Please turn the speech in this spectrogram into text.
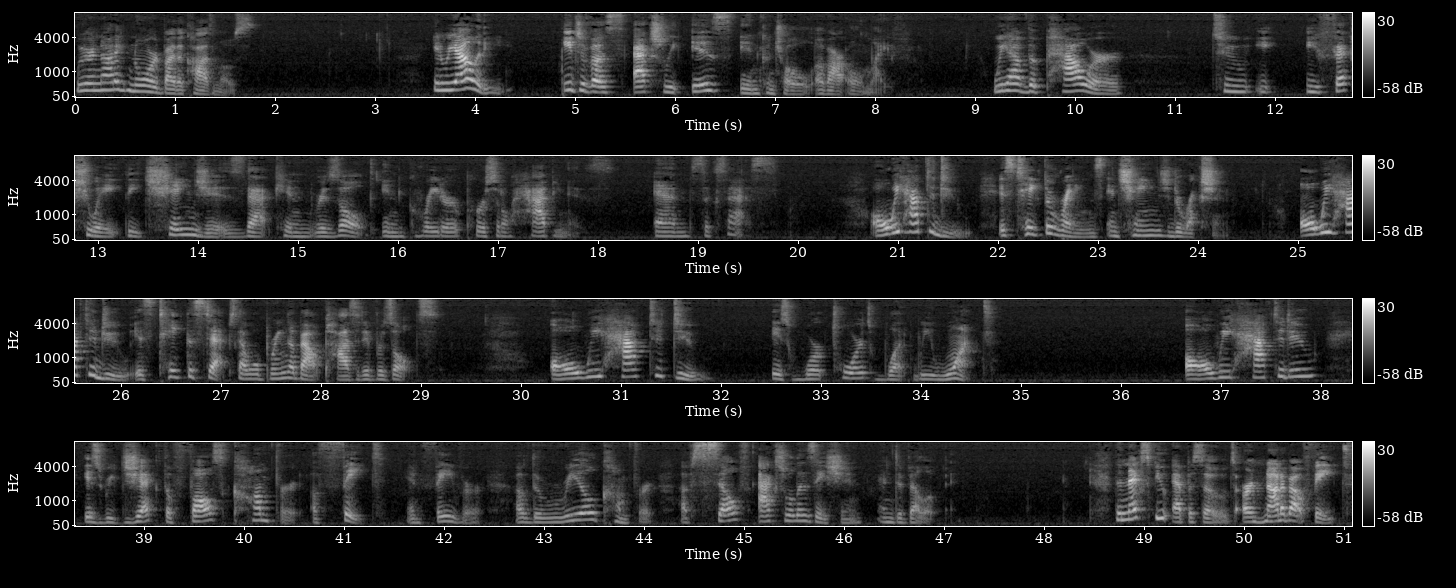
We are not ignored by the cosmos. In reality, each of us actually is in control of our own life. We have the power to e- effectuate the changes that can result in greater personal happiness and success. All we have to do is take the reins and change direction. All we have to do is take the steps that will bring about positive results. All we have to do is work towards what we want. All we have to do is reject the false comfort of fate in favor of the real comfort of self actualization and development. The next few episodes are not about fate,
